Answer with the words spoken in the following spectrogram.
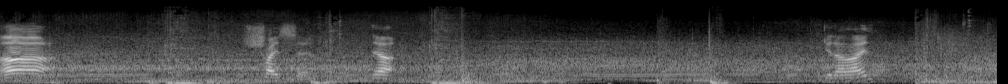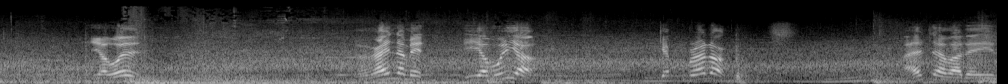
Ah. Scheiße. Ja. Geh da rein. Jawohl. Rein damit. Jawohl, ja. Captain Braddock. Alter, war der edel.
